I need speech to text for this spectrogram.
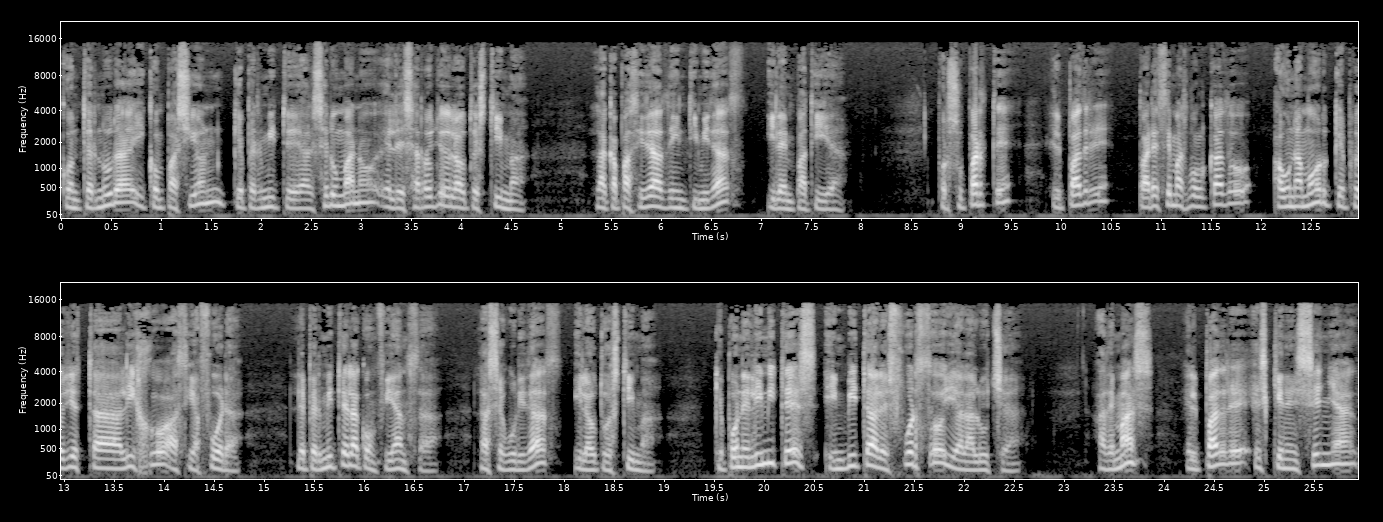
con ternura y compasión que permite al ser humano el desarrollo de la autoestima, la capacidad de intimidad y la empatía. Por su parte, el padre parece más volcado a un amor que proyecta al hijo hacia afuera, le permite la confianza, la seguridad y la autoestima, que pone límites e invita al esfuerzo y a la lucha. Además, el padre es quien enseña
